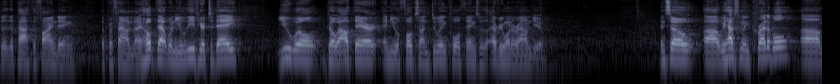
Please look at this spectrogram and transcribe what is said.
the, the path to finding the profound. And I hope that when you leave here today, you will go out there and you will focus on doing cool things with everyone around you. And so uh, we have some incredible um,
